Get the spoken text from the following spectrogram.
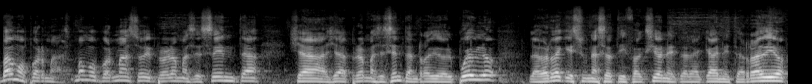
Vamos por más, vamos por más hoy, programa 60, ya, ya, programa 60 en Radio del Pueblo. La verdad que es una satisfacción estar acá en esta radio,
